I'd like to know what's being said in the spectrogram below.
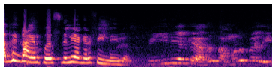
അതെന്താ അങ്ങനെ പേഴ്സണലി അങ്ങനെ ഫീൽ ചെയ്തു. അത് നമ്മൾ ഈ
